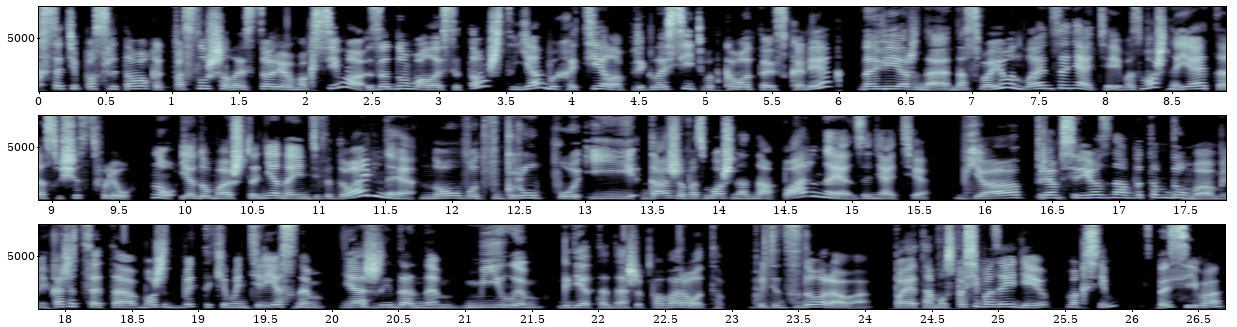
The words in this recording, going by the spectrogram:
кстати, после того, как послушала историю Максима, задумалась о том, что я бы хотела пригласить вот кого-то из коллег, наверное, на свое онлайн-занятие, и, возможно, я это осуществлю. Ну, я думаю, что не на индивидуальные, но вот в группу и даже, возможно, на парные занятия, я прям серьезно об этом думаю. Мне кажется, это может быть таким интересным, неожиданным, милым где-то даже поворотом. Будет здорово. Поэтому спасибо за идею, Максим. Спасибо.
